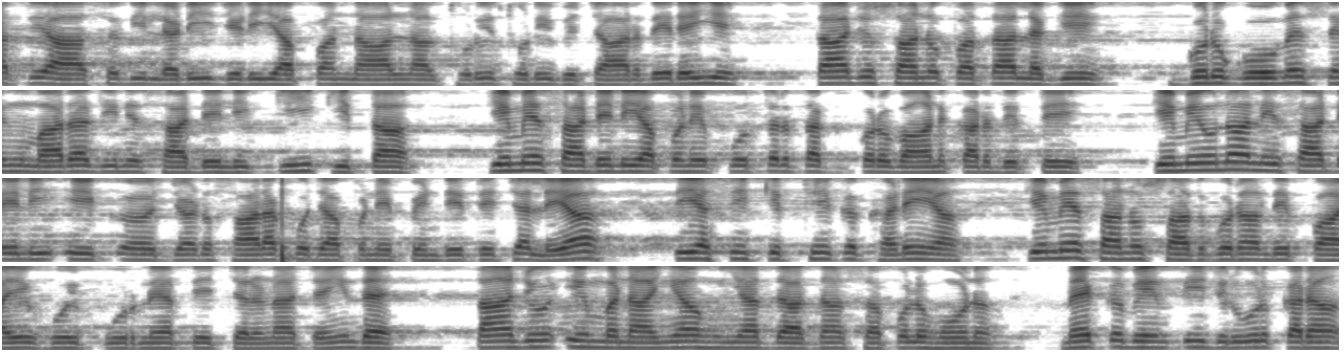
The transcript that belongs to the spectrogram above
ਇਤਿਹਾਸ ਦੀ ਲੜੀ ਜਿਹੜੀ ਆਪਾਂ ਨਾਲ ਨਾਲ ਥੋੜੀ ਥੋੜੀ ਵਿਚਾਰਦੇ ਰਹੀਏ, ਤਾਂ ਜੋ ਸਾਨੂੰ ਪਤਾ ਲੱਗੇ ਗੁਰੂ ਗੋਬਿੰਦ ਸਿੰਘ ਮਹਾਰਾਜ ਜੀ ਨੇ ਸਾਡੇ ਲਈ ਕੀ ਕੀਤਾ, ਕਿਵੇਂ ਸਾਡੇ ਲਈ ਆਪਣੇ ਪੁੱਤਰ ਤੱਕ ਕੁਰਬਾਨ ਕਰ ਦਿੱਤੇ ਕਿਵੇਂ ਉਹਨਾਂ ਨੇ ਸਾਡੇ ਲਈ ਇੱਕ ਜੜ ਸਾਰਾ ਕੁਝ ਆਪਣੇ ਪਿੰਡੇ ਤੇ ਝੱਲਿਆ ਤੇ ਅਸੀਂ ਕਿੱਥੇ ਕੁ ਖੜੇ ਆ? ਕਿਵੇਂ ਸਾਨੂੰ ਸਤਿਗੁਰਾਂ ਦੇ ਪਾਏ ਹੋਏ ਪੂਰਨਿਆਂ ਤੇ ਚੱਲਣਾ ਚਾਹੀਦਾ ਤਾਂ ਜੋ ਇਹ ਮਨਾਈਆਂ ਹੋਈਆਂ ਦਾਦਾਂ ਸਫਲ ਹੋਣ। ਮੈਂ ਇੱਕ ਬੇਨਤੀ ਜ਼ਰੂਰ ਕਰਾਂ,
